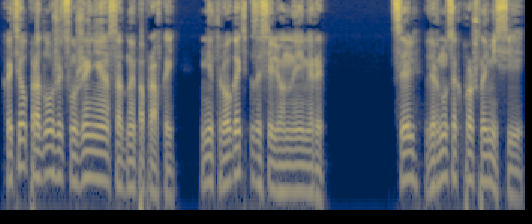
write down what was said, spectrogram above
хотел продолжить служение с одной поправкой — не трогать заселенные миры. Цель — вернуться к прошлой миссии,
